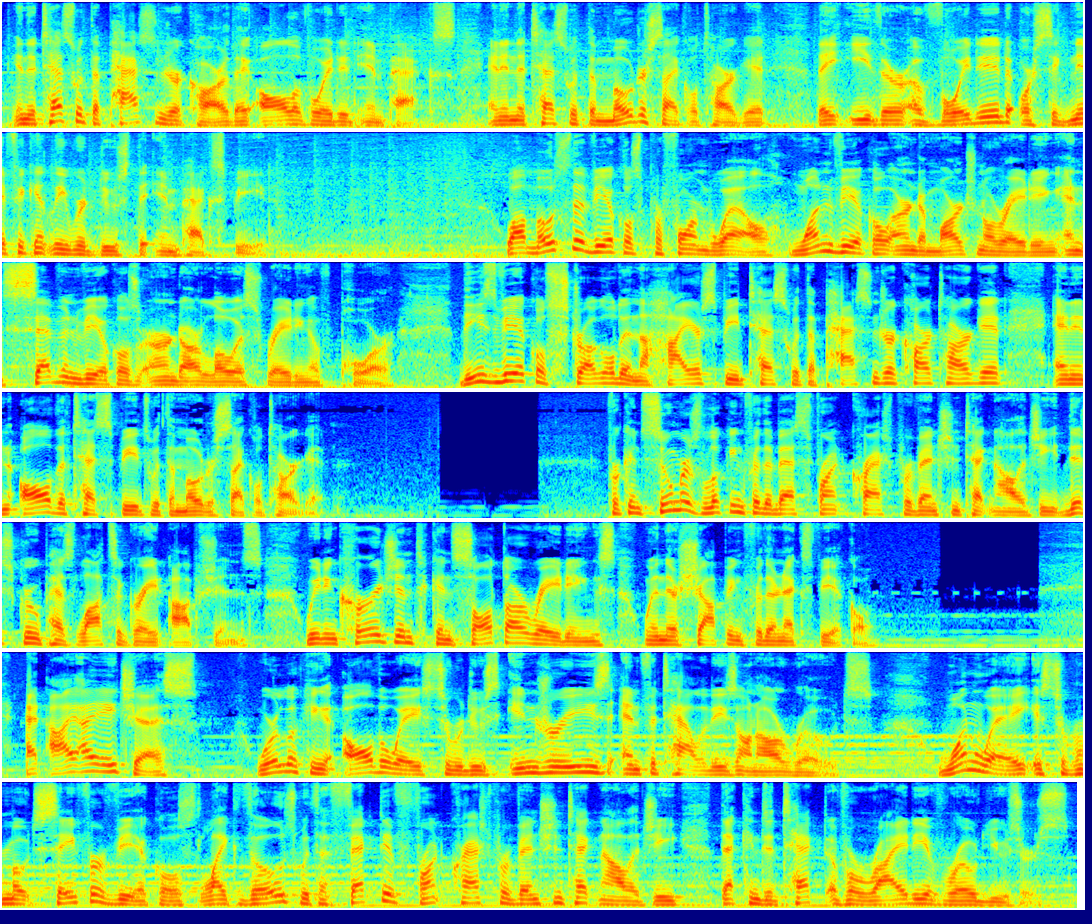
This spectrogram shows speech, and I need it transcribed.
In the test with the passenger car, they all avoided impacts. And in the test with the motorcycle target, they either avoided or significantly reduced the impact speed. While most of the vehicles performed well, one vehicle earned a marginal rating and seven vehicles earned our lowest rating of poor. These vehicles struggled in the higher speed tests with the passenger car target and in all the test speeds with the motorcycle target. For consumers looking for the best front crash prevention technology, this group has lots of great options. We'd encourage them to consult our ratings when they're shopping for their next vehicle. At IIHS, we're looking at all the ways to reduce injuries and fatalities on our roads. One way is to promote safer vehicles like those with effective front crash prevention technology that can detect a variety of road users.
